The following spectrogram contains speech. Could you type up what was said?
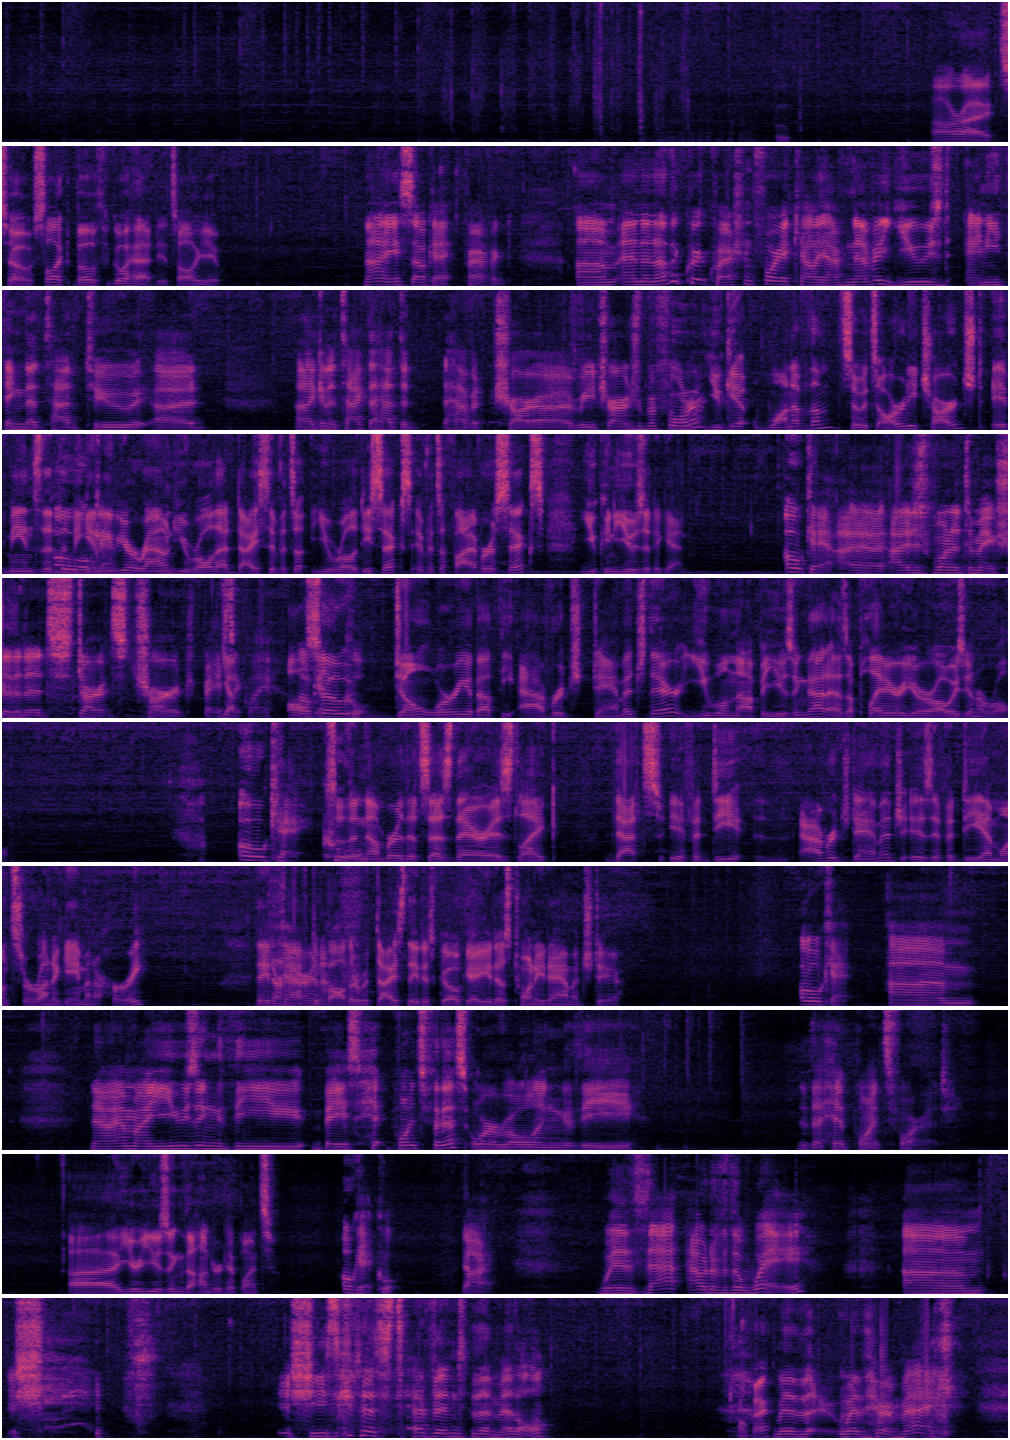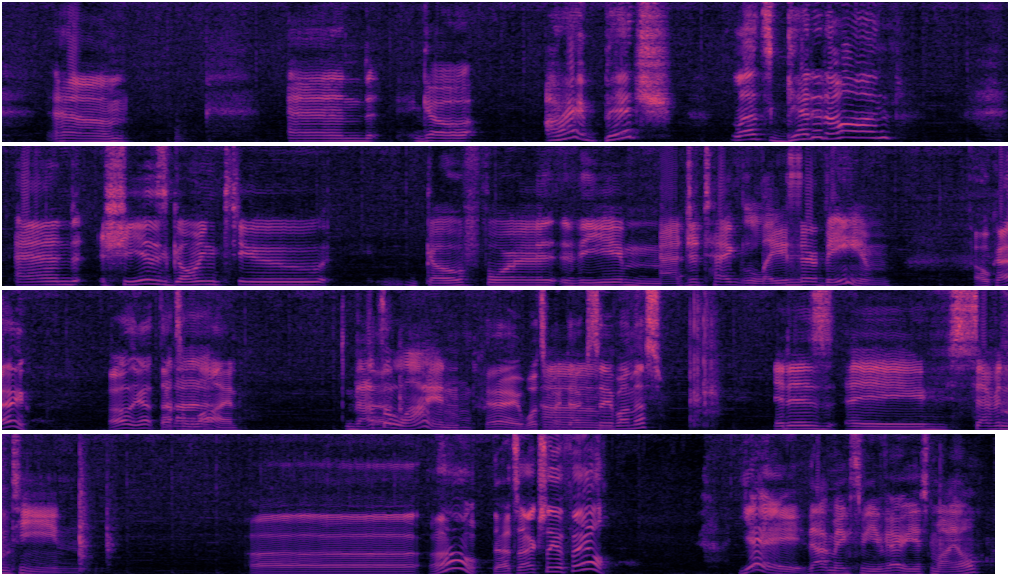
Uh, boop. All right, so select both. Go ahead. It's all you. Nice. Okay, perfect. Um, and another quick question for you, Kelly. I've never used anything that's had to, uh, like an attack that had to have a char uh, recharge before. You get one of them, so it's already charged. It means that at the Oh, beginning okay. of your round, you roll that dice. If it's a, you roll a d6, if it's a five or a six, you can use it again. Okay, I, I just wanted to make sure that it starts charged, basically. Also, okay, cool. don't worry about the average damage there. You will not be using that as a player. You're always going to roll. Okay, cool. So the number that says there is like that's if a D average damage is if a DM wants to run a game in a hurry. They don't Fair have to enough. bother with dice. They just go, okay, he does 20 damage to you. Okay. Um, now, am I using the base hit points for this, or rolling the the hit points for it? Uh, you're using the 100 hit points. Okay, cool. All right. with that out of the way, um, she, she's gonna step into the middle Okay. with with her mech, um, and go, "All right, bitch, let's get it on." And she is going to go for the Magitech laser beam. Okay. Oh yeah, that's a Uh, line. That's a line. Okay, what's my dex um, save on this? It is a 17. Uh oh, that's actually a fail. Yay! That makes me very smile.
